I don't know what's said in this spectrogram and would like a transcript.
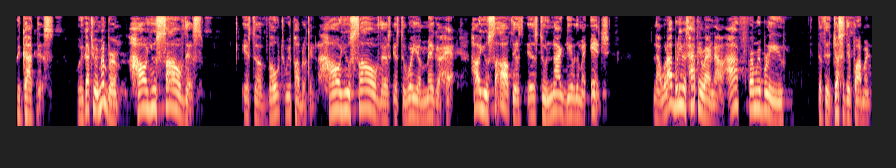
We got this. We got to remember how you solve this is to vote Republican. How you solve this is to wear your MAGA hat. How you solve this is to not give them an inch. Now, what I believe is happening right now, I firmly believe that the Justice Department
